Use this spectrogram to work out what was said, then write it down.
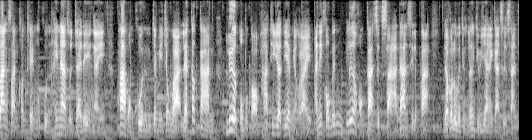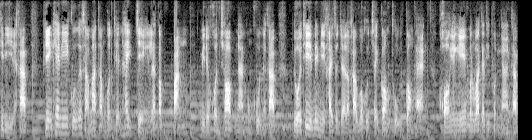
สร้างสรรค์คอนเทนต์ของคุณให้น่าสนใจได้ยังไง ภาพของคุณจะมีจังหวะ และก็การเลือกองค์ประกอบภาพที่ยอดเยี่ยมอย่างไร อันนี้คงเป็นเรื่องของการศึกษาด้านศิลปะ แล้วก็รวมไปถึงเรื่องจิตวิทยาในการสื่อสารที่ดีนะครับเพียงแค่นี้คุณก็สามารถทำคอนเทนต์ให้เจ๋ง และก็ปังมีแต่คนชอบงานของคุณนะครับ โดยที่ไม่มีใครสนใจหรอกครับ ว่าคุณใช้กล้องถูกหรือกล้องแพง ของอย่างนี้มันวัดกันที่ผลงานครับ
